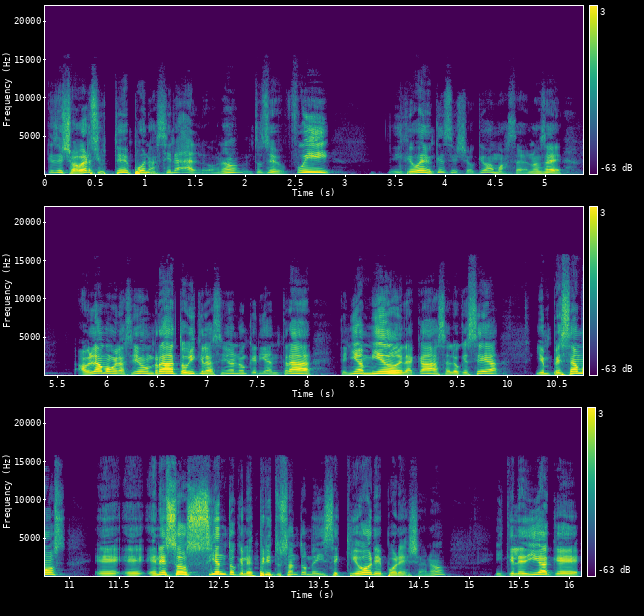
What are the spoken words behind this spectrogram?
qué sé yo, a ver si ustedes pueden hacer algo, ¿no? Entonces fui, y dije, bueno, qué sé yo, ¿qué vamos a hacer? No sé. Hablamos con la señora un rato, vi que la señora no quería entrar, tenía miedo de la casa, lo que sea, y empezamos, eh, eh, en eso siento que el Espíritu Santo me dice que ore por ella, ¿no? Y que le diga que,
